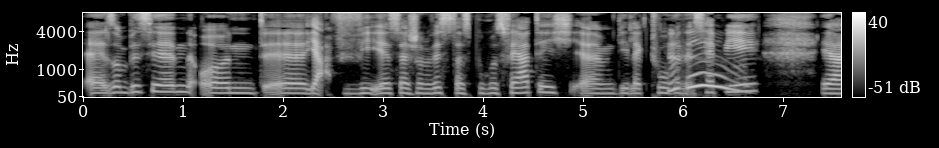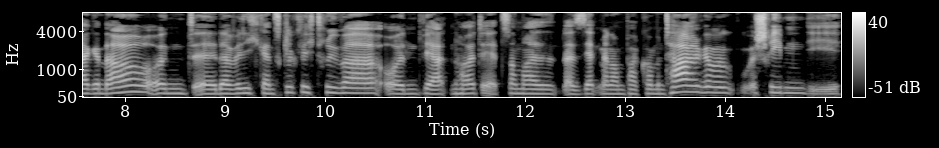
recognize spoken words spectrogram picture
äh, so ein bisschen. Und äh, ja wie ihr es ja schon wisst das Buch ist fertig. Ähm, die Lektorin Juhu. ist happy. Ja genau. Und äh, da bin ich ganz glücklich drüber. Und wir hatten heute jetzt noch mal also sie hat mir noch ein paar Kommentare geschrieben. Die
